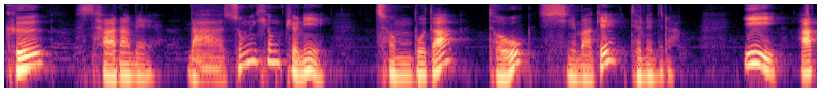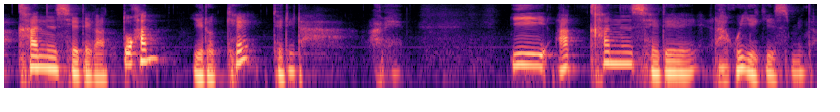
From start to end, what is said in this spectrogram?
그 사람의 나중 형편이 전보다 더욱 심하게 되느니라. 이 악한 세대가 또한 이렇게 되리라. 아멘. 이 악한 세대라고 얘기했습니다.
